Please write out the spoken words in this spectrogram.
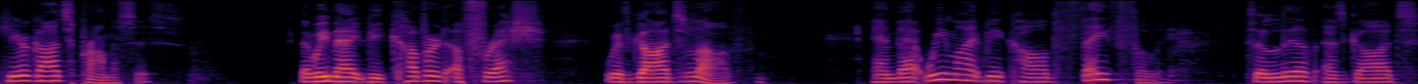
hear God's promises, that we might be covered afresh with God's love, and that we might be called faithfully to live as God's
